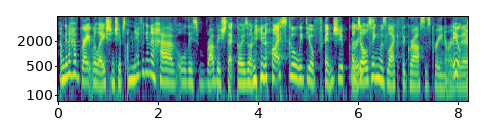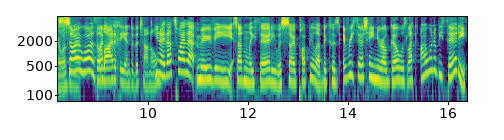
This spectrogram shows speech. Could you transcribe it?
I'm going to have great relationships. I'm never going to have all this rubbish that goes on in high school with your friendship groups. Adulting was like the grass is greener over It there, wasn't so it? was, The like- light at the end of the tunnel. You know, that's why that movie Suddenly 30 was so popular because every 13 year old girl was like, I want to be 30.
